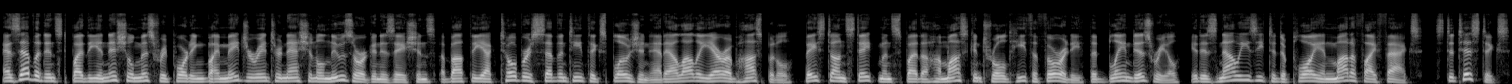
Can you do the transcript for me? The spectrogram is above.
as evidenced by the initial misreporting by major international news organizations about the October 17 explosion at Al Ahli Arab Hospital, based on statements by the Hamas controlled Heath Authority that blamed Israel, it is now easy to deploy and modify facts, statistics,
